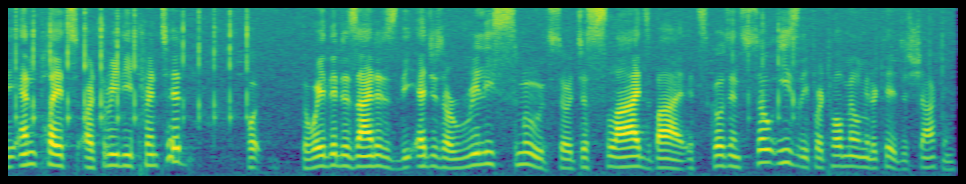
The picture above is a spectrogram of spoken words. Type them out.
the end plates are 3D printed. But the way they designed it is the edges are really smooth, so it just slides by. It goes in so easily for a 12 millimeter cage. It's shocking.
